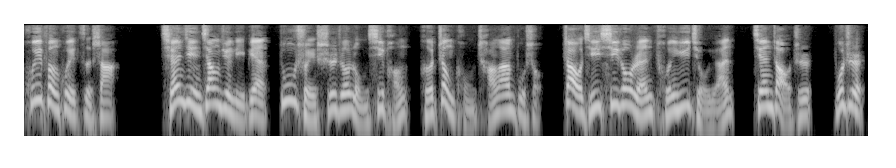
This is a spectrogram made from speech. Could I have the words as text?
挥愤会自杀。前进将军李变、都水使者陇西彭和正恐长安不守，召集西周人屯于九原，兼召之不至。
